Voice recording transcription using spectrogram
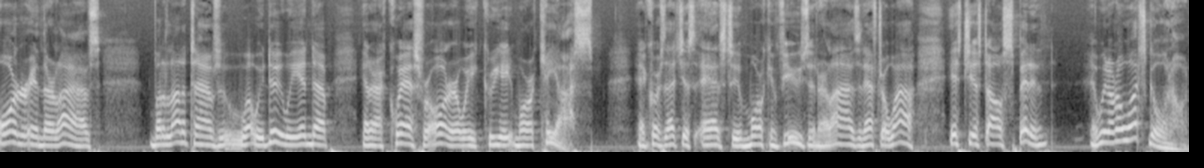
order in their lives. But a lot of times, what we do, we end up in our quest for order, we create more chaos. And of course, that just adds to more confusion in our lives. And after a while, it's just all spinning, and we don't know what's going on.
